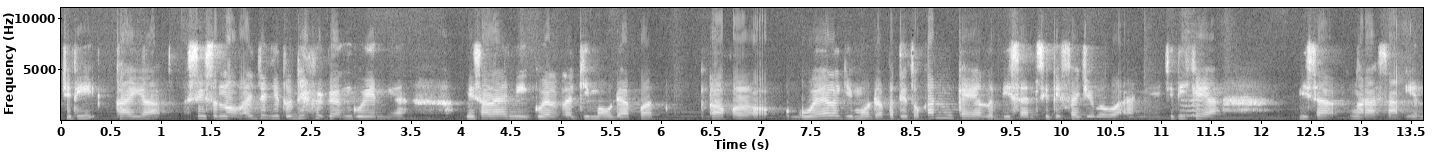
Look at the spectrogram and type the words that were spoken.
jadi kayak seasonal aja gitu dia ngegangguin ya misalnya nih gue lagi mau dapat uh, kalau gue lagi mau dapat itu kan kayak lebih sensitif aja bawaannya jadi kayak bisa ngerasain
